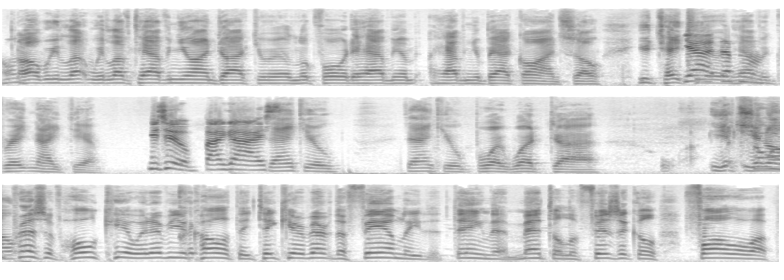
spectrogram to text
Oh, we love we loved having you on, Doctor, and look forward to having you, having you back on. So you take Yeah, care and have a great night there. You too. Bye, guys. Thank you, thank you. Boy, what uh, It's you so know? impressive. Whole care, whatever you call it, they take care of every, the family, the thing, the mental, the physical follow up.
